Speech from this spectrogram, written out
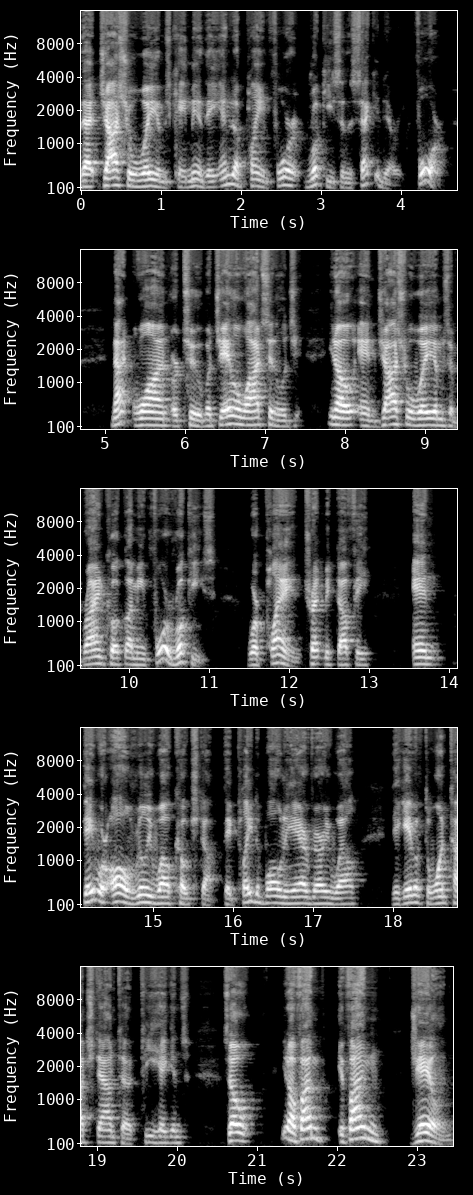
that Joshua Williams came in, they ended up playing four rookies in the secondary, four, not one or two, but Jaylen Watson, you know, and Joshua Williams and Bryan Cook. I mean, four rookies were playing, Trent McDuffie, and they were all really well coached up. They played the ball in the air very well. They gave up the one touchdown to Tee Higgins. So, you know, if I'm if I'm Jalen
